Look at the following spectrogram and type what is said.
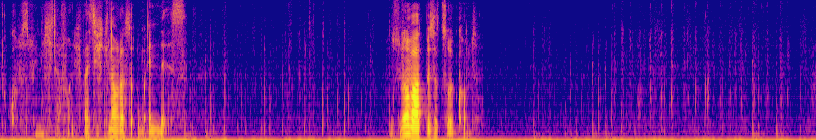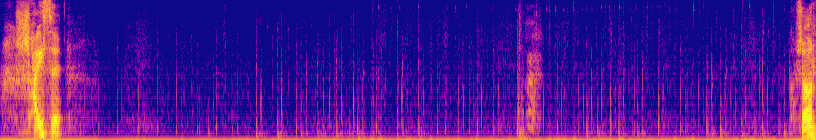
Du kommst mir nicht davon. Ich weiß nicht genau, dass da oben Ende ist. Muss nur warten, bis er zurückkommt. Ach, scheiße. Schon.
